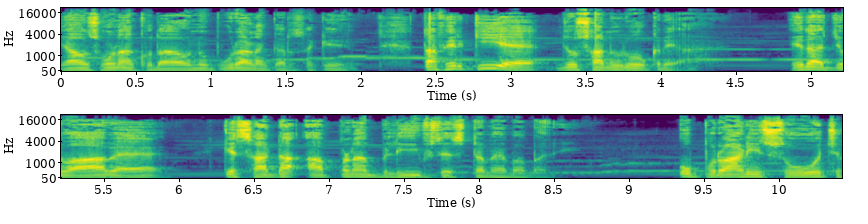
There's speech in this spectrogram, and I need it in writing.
ਜਾਂ ਉਹ ਸੋਹਣਾ ਖੁਦਾ ਉਹਨੂੰ ਪੂਰਾ ਨਾ ਕਰ ਸਕੇ। ਤਾਂ ਫਿਰ ਕੀ ਹੈ ਜੋ ਸਾਨੂੰ ਰੋਕ ਰਿਹਾ ਹੈ? ਇਹਦਾ ਜਵਾਬ ਹੈ ਕਿ ਸਾਡਾ ਆਪਣਾ ਬਲੀਫ ਸਿਸਟਮ ਹੈ ਬਾਬਾ ਜੀ। ਉਹ ਪੁਰਾਣੀ ਸੋਚ,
